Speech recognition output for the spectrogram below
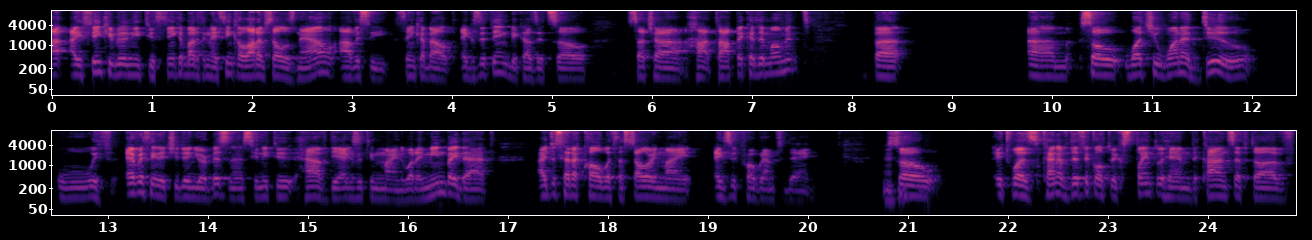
I think you really need to think about it, and I think a lot of sellers now obviously think about exiting because it's so such a hot topic at the moment. But um, so what you want to do with everything that you do in your business, you need to have the exit in mind. What I mean by that, I just had a call with a seller in my exit program today. Mm-hmm. So it was kind of difficult to explain to him the concept of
